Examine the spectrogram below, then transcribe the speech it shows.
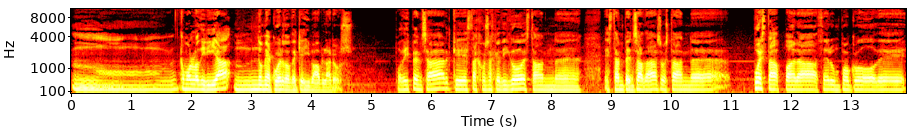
mm, como lo diría, mm, no me acuerdo de qué iba a hablaros. Podéis pensar que estas cosas que digo están, eh, están pensadas o están eh, puestas para hacer un poco de,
